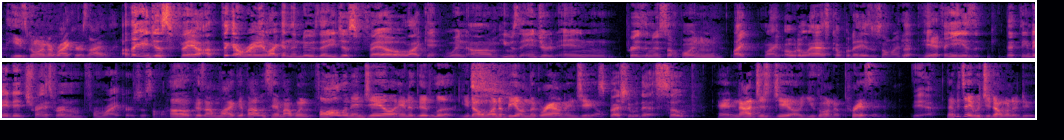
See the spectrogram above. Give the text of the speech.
he's going to Rikers Island. I think he just fell. I think I read like in the news that he just fell like when um he was injured in prison at some point, like like over the last couple of days or something like that. He- I think he is. I think they did transfer him from Rikers or something. Like. Oh, because I'm like, if I was him, I wouldn't falling in jail ain't a good look. You don't want to be on the ground in jail, Especially with that soap. and not just jail. You going to prison. Yeah, Let me tell you what you don't want to do.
